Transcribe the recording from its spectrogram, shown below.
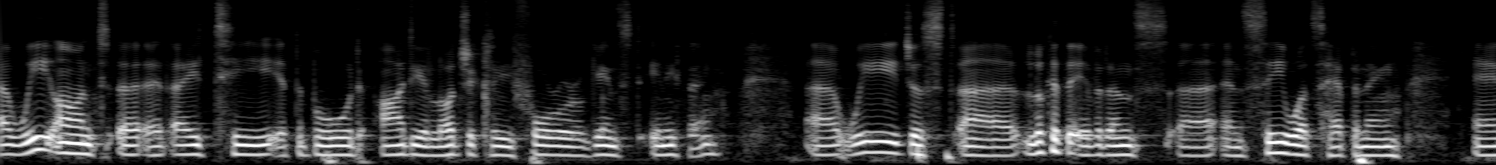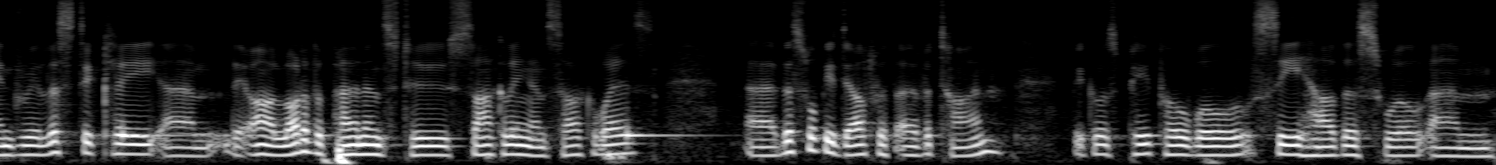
Uh, we aren't uh, at AT, at the board, ideologically for or against anything. Uh, we just uh, look at the evidence uh, and see what's happening. And realistically, um, there are a lot of opponents to cycling and cycleways. Uh, this will be dealt with over time because people will see how this will um,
